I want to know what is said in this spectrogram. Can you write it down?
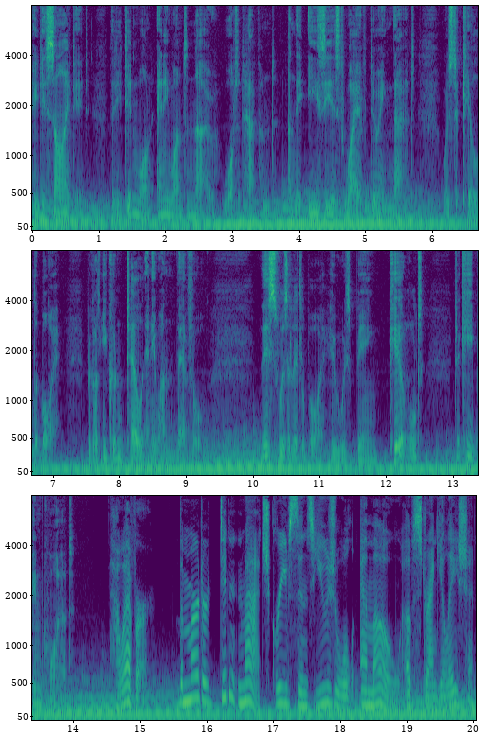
He decided that he didn't want anyone to know what had happened, and the easiest way of doing that was to kill the boy, because he couldn't tell anyone, therefore. This was a little boy who was being killed to keep him quiet. However, the murder didn't match Grieveson's usual MO of strangulation.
